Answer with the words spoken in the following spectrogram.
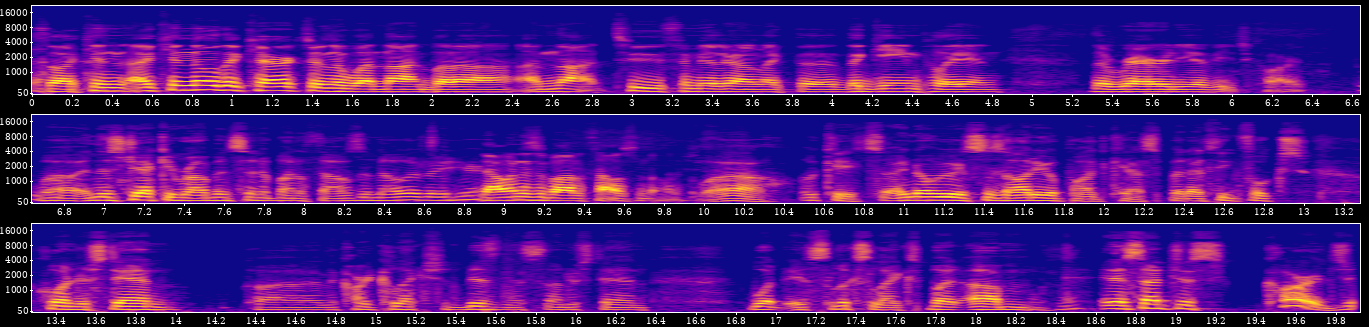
so I can I can know the characters and whatnot, but uh, I'm not too familiar on like the, the gameplay and the rarity of each card. wow. And this Jackie Robinson about a thousand dollars right here. That one is about a thousand dollars. Wow. Okay, so I know this is audio podcast, but I think folks who understand uh, the card collection business understand what it looks like. But um, Mm-hmm. and it's not just cards.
